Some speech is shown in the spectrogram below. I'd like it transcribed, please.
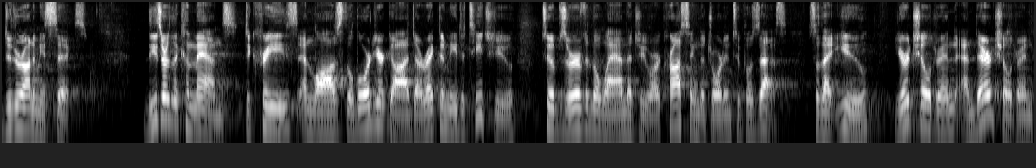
Deuteronomy 6. These are the commands, decrees, and laws the Lord your God directed me to teach you to observe in the land that you are crossing the Jordan to possess, so that you, your children, and their children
